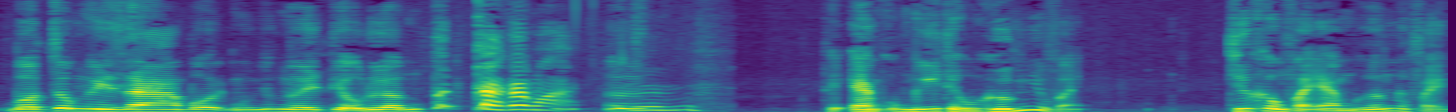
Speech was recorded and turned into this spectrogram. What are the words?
Bột cho người già bột người tiểu đường tất cả các loại. Ừ. ừ. thì em cũng nghĩ theo hướng như vậy. Chứ không phải em hướng là phải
